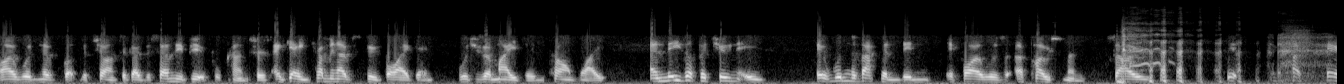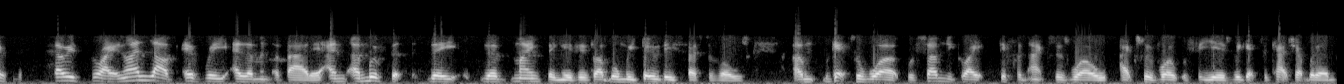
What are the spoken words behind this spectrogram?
I wouldn't have got the chance to go to so many beautiful countries. Again, coming over to Dubai again, which is amazing. Can't wait. And these opportunities, it wouldn't have happened in if I was a postman. So, it, so it's great, and I love every element about it. And and with the the, the main thing is is like when we do these festivals. Um, we get to work with so many great different acts as well. Acts we've worked with for years. We get to catch up with them,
